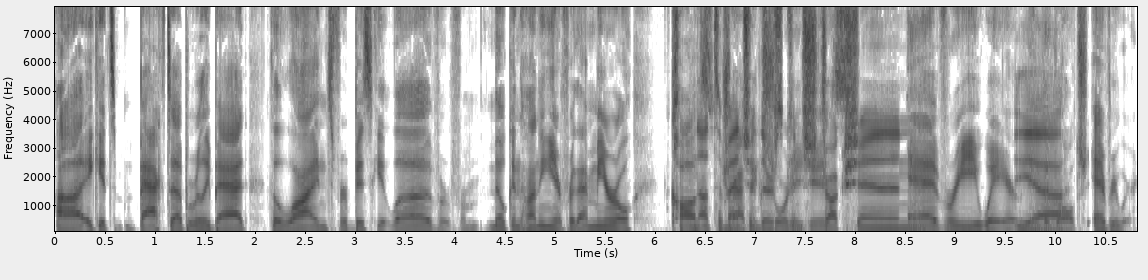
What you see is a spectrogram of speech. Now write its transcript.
Uh, it gets backed up really bad. The lines for Biscuit Love or for Milk and Honey or for that mural cause Not to mention there's construction. everywhere in Yeah. the Gulch, everywhere.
